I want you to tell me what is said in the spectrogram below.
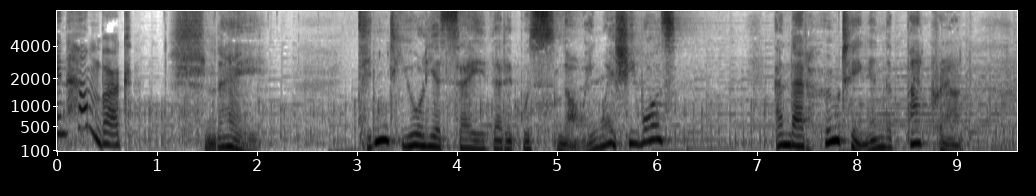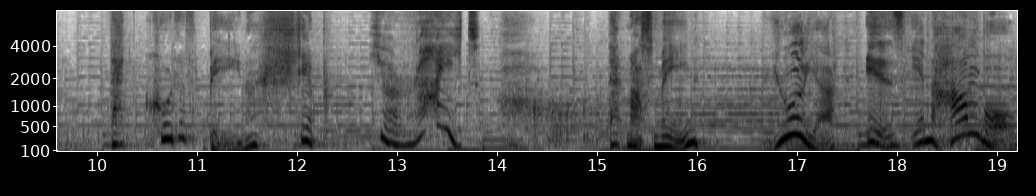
in Hamburg. Schnee. Didn't Julia say that it was snowing where she was? And that hooting in the background. That could have been a ship. You're right. That must mean Julia is in Hamburg.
